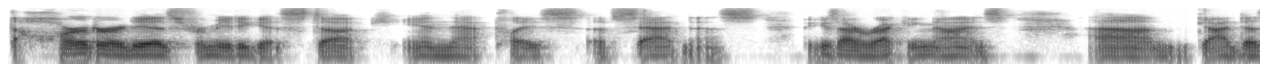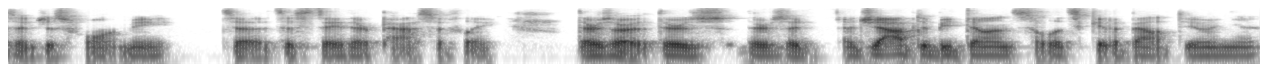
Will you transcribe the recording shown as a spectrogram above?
the harder it is for me to get stuck in that place of sadness because i recognize um, god doesn't just want me to, to stay there passively. There's a there's there's a, a job to be done so let's get about doing it.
